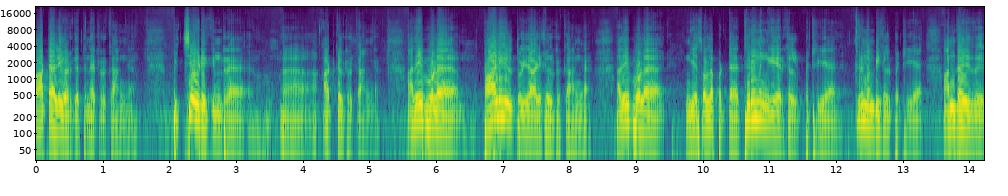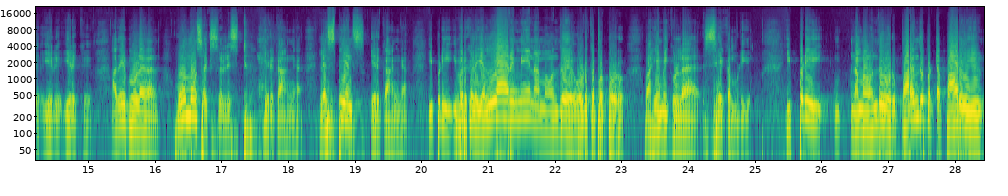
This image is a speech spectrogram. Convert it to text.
பாட்டாளி வர்க்கத்தினர் இருக்காங்க. பிச்சை எடுக்கின்ற ஆட்கள் இருக்காங்க. அதே போல் பாலியல் தொழிலாளிகள் இருக்காங்க. அதே போல் இங்கே சொல்லப்பட்ட திருநங்கையர்கள் பற்றிய திருநம்பிகள் பற்றிய அந்த இது இரு இருக்குது அதே போல் ஹோமோசெக்சுவலிஸ்ட் இருக்காங்க லெஸ்பியன்ஸ் இருக்காங்க. இப்படி இவர்களை எல்லாருமே நம்ம வந்து ஒடுக்கப்பட்ட ஒரு வகைமைக்குள்ளே சேர்க்க முடியும். இப்படி நம்ம வந்து ஒரு பறந்துபட்ட பார்வையின்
